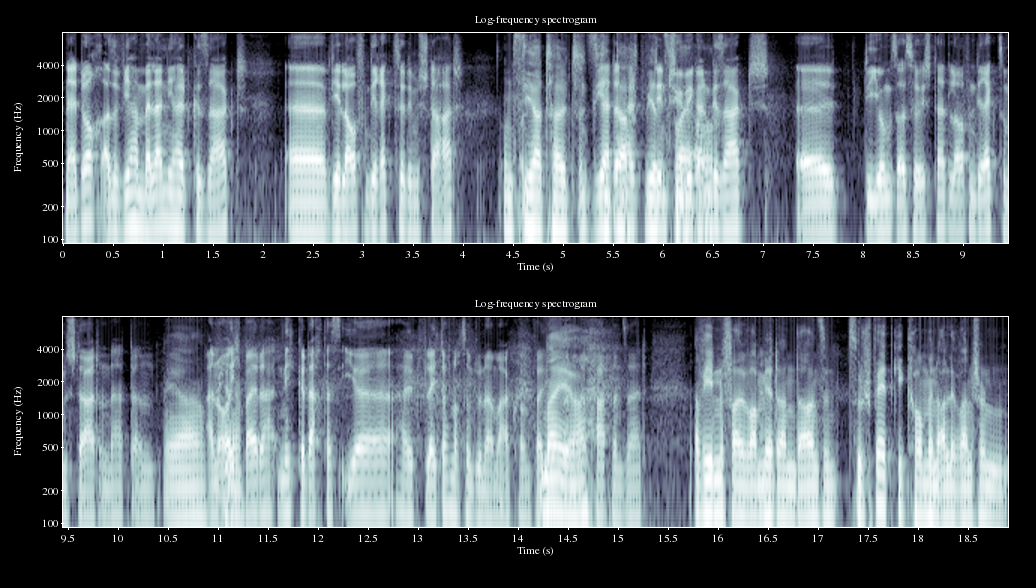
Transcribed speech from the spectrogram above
Na doch, also wir haben Melanie halt gesagt, äh, wir laufen direkt zu dem Start. Und sie hat halt. Und sie hat dann gedacht, halt den Tübingern gesagt, äh, die Jungs aus Höchstadt laufen direkt zum Start und hat dann Ja, an okay. euch beide nicht gedacht, dass ihr halt vielleicht doch noch zum Dynamar kommt, weil Naja. ihr im Apartment seid. Auf jeden Fall waren wir dann da und sind zu spät gekommen. Alle waren schon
